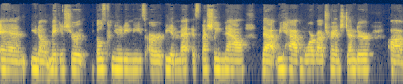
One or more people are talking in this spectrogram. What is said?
and you know making sure those community needs are being met especially now that we have more of our transgender uh,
